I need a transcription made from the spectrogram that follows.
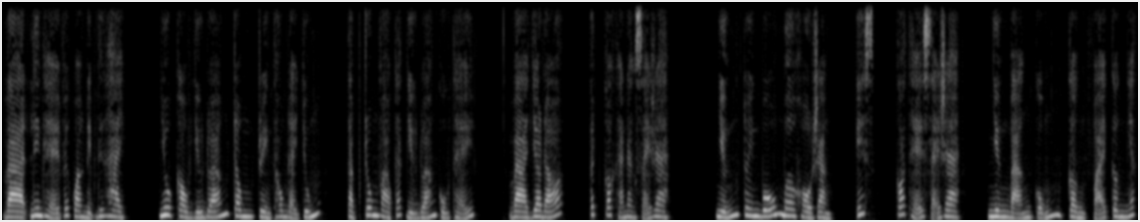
và liên hệ với quan điểm thứ hai, nhu cầu dự đoán trong truyền thông đại chúng tập trung vào các dự đoán cụ thể và do đó ít có khả năng xảy ra. Những tuyên bố mơ hồ rằng X có thể xảy ra, nhưng bạn cũng cần phải cân nhắc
